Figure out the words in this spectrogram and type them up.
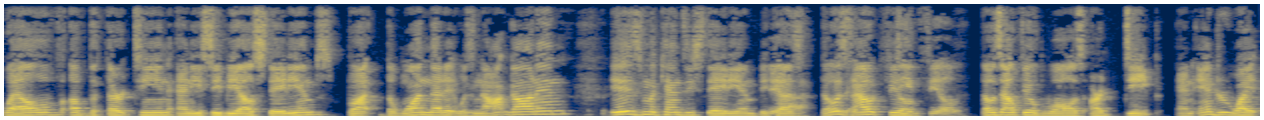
12 of the 13 NECBL stadiums, but the one that it was not gone in is Mackenzie Stadium because Yeah, those outfield field. those outfield walls are deep. And Andrew White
